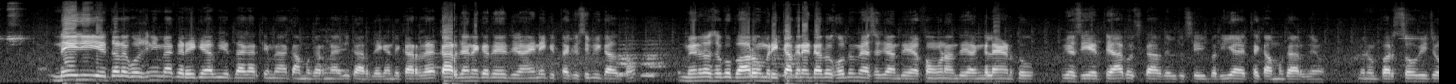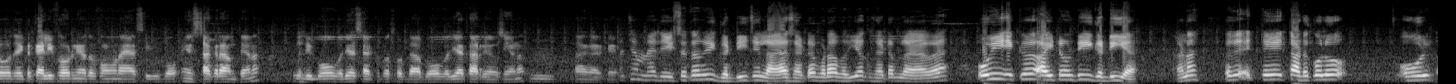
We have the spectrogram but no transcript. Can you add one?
ਨਹੀਂ ਜੀ ਇਦਾਂ ਦਾ ਕੁਝ ਨਹੀਂ ਮੈਂ ਕਰੇ ਕਿਹਾ ਵੀ ਇਦਾਂ ਕਰਕੇ ਮੈਂ ਕੰਮ ਕਰਨਾ ਜੀ ਕਰਦੇ ਕਹਿੰਦੇ ਕਰ ਲੈ ਘਰਦਿਆਂ ਨੇ ਕਦੇ ਡਿਜ਼ਾਈਨ ਨਹੀਂ ਕੀਤਾ ਕਿਸੇ ਵੀ ਗੱਲ ਤੋਂ। ਮੈਨੂੰ ਤਾਂ ਸਗੋਂ ਬਾਹਰੋਂ ਅਮਰੀਕਾ ਕੈਨੇਡਾ ਤੋਂ ਖੁਦ ਮੈਸੇਜ ਆਉਂਦੇ ਆ ਫੋਨ ਆਉਂਦੇ ਆ ਇੰਗਲੈਂਡ ਤੋਂ ਵੀ ਅਸੀਂ ਇੱਥੇ ਆ ਕੁਝ ਕਰਦੇ ਵੀ ਤੁਸੀਂ ਵਧੀਆ ਇੱਥੇ ਕੰਮ ਕਰਦੇ ਹੋ। ਮੈਨੂੰ ਪਰਸੋਂ ਵੀ ਚੌਥ ਇੱਕ ਕੈਲੀਫੋਰਨੀਆ ਤੋਂ ਫੋਨ ਆਇਆ ਸੀ ਵੀ ਬਹੁਤ ਇੰਸਟਾਗ੍ਰam ਤੇ ਹਨਾ ਤੁਸੀਂ ਬਹੁਤ ਵਧੀਆ ਸੈਟਅਪ ਤੁਹਾਡਾ ਬਹੁਤ ਵਧੀਆ ਕਰ ਰਹੇ ਹੋ ਤੁਸੀਂ ਹਨਾ ਤਾਂ ਕਰਕੇ। ਅੱਛਾ ਮੈਂ ਦੇਖ ਸਕਦਾ ਤੁਸੀਂ ਗੱਡੀ 'ਚ ਲਾਇਆ ਸੈਟਅਪ ਬੜਾ ਵਧੀਆ ਸੈਟਅਪ ਲਾਇਆ ਹੋਇਆ। ਉਹ ਵੀ ਇੱਕ i20 ਗੱਡੀ ਹੈ ਹਨਾ? ਤੇ ਤੁਹਾਡੇ ਕੋਲ ਹੋਰ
